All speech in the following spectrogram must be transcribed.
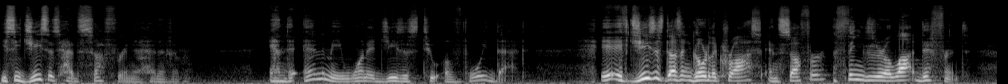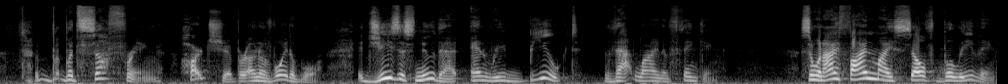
You see, Jesus had suffering ahead of him, and the enemy wanted Jesus to avoid that. If Jesus doesn't go to the cross and suffer, things are a lot different. But, but suffering, hardship are unavoidable. Jesus knew that and rebuked that line of thinking. So when I find myself believing,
